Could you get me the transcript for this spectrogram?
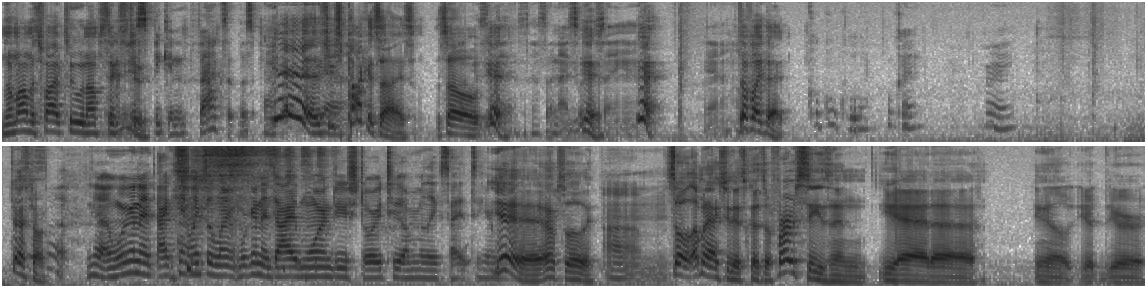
Her mom is five two, and I'm six two. speaking facts at this point. Yeah, she's pocket size. So yeah, Yes, that's a nice way yeah, of saying it. yeah, Yeah. stuff like that. Cool, cool, cool. Okay. All right. Trash talk. up? Yeah, and we're gonna. I can't wait to learn. We're gonna dive more into your story too. I'm really excited to hear. more. Yeah, absolutely. Um. So let me ask you this, because the first season you had, uh, you know, your, your,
